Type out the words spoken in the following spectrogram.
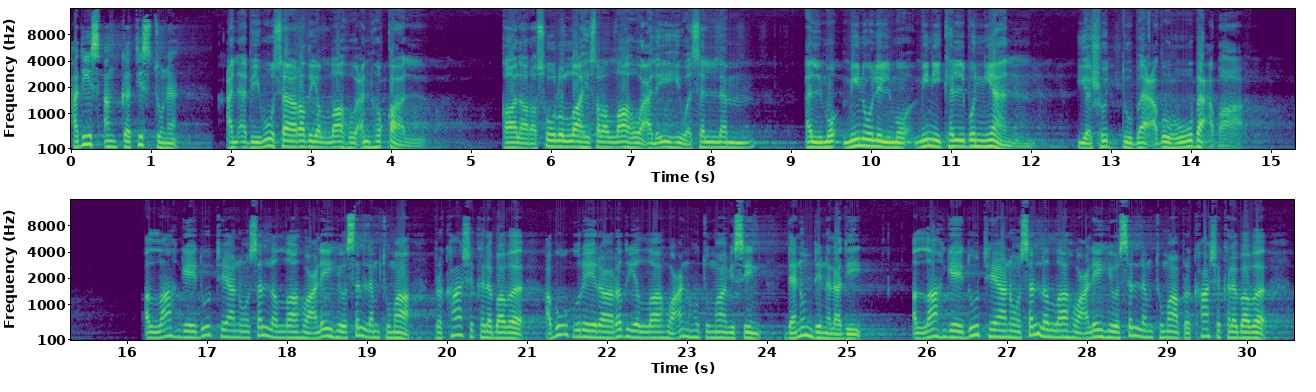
حديث أنكتستنا عن أبي موسى رضي الله عنه قال قال رسول الله صلى الله عليه وسلم المؤمن للمؤمن كالبنيان يشد بعضه بعضا. الله ಗೆ ದೂತಯಾನು ಸಲ್ಲಲ್ಲಾಹು ಅಲೈಹಿ ವಸಲ್ಲಂ ತುಮಾ ಪ್ರಕಾಶ ಕಲಬವ ಅಬೂ ಹುರೇರಾ ರದಿಯಲ್ಲಾಹು ಅನ್ಹು ತುಮಾ ವಿಸಿನ್ ದೆನುಂ ದಿನಲದಿ ಅಲ್ಲಾಹ್ಗೆ ದೂತೆಯಾನು ಸಲ್ಲಲ್ಲಾಹು ಅಲೇಹಿ ವಸಲ್ಲಂ ತುಮಾ ಪ್ರಕಾಶ ಕಲಬವ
